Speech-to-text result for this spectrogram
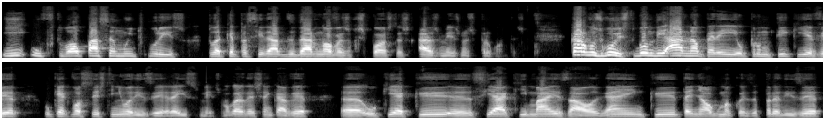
E o futebol passa muito por isso, pela capacidade de dar novas respostas às mesmas perguntas. Carlos Gusto, bom dia. Ah, não, espera aí, eu prometi que ia ver o que é que vocês tinham a dizer. É isso mesmo. Agora deixem cá ver uh, o que é que, se há aqui mais alguém que tenha alguma coisa para dizer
